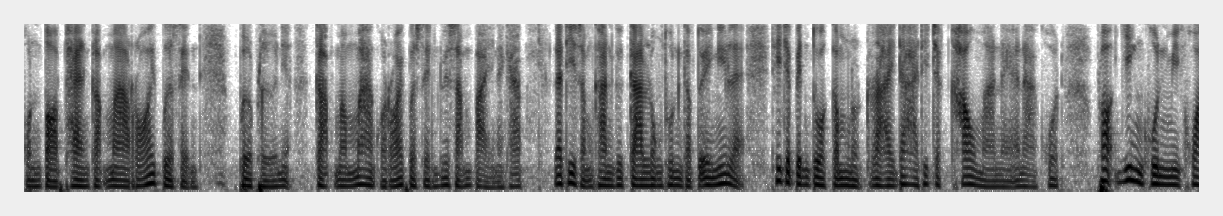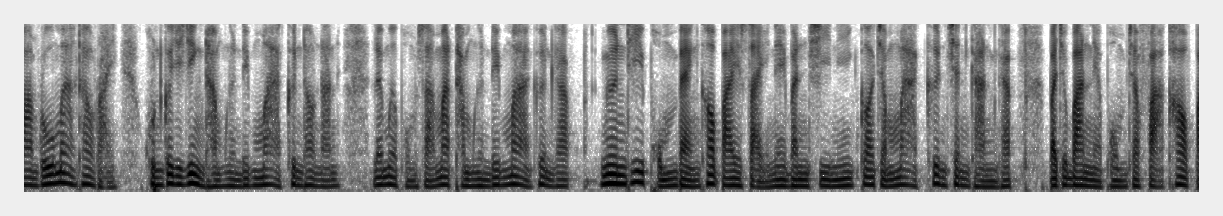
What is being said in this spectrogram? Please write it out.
ผลตอบแทนกลับมา 100%เพอเพลอเนี่ยกลับมามากกว่า 100%ด้วยซ้ำไปนะครับ และที่สำคัญคือการลงทุนกับตัวเองนี่แหละ ที่จะเป็นตัวกำหนดรายได้ที่จะเข้ามาในอนาคต เพราะยิ่งคุณมีความรู้มากเท่าไหร่ คุณก็จะยิ่งทำเงินได้มากขึ้นเท่านั้น และเมื่อผมสามารถทำเงินได้มากขึ้นครับเงินที่ผมแบ่งเข้าไปใส่ในบัญชีนี้ก็จะมากขึ้นเช่นกันครับ ปัจจุบันเนี่ยผมจะฝากเข้าไป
